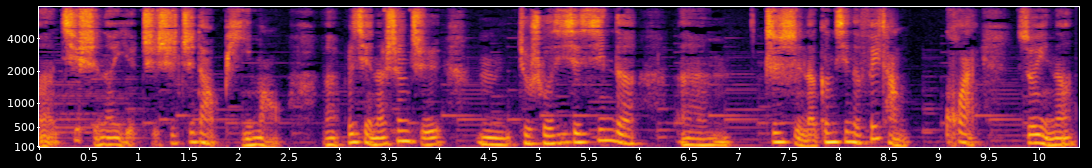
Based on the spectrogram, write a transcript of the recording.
嗯，其实呢也只是知道皮毛，嗯，而且呢升职，嗯，就说一些新的，嗯，知识呢更新的非常快，所以呢，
